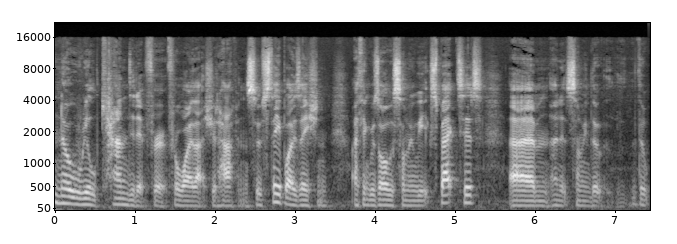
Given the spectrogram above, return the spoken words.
no real candidate for, for why that should happen. So, stabilization, I think, was always something we expected, um, and it's something that, that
